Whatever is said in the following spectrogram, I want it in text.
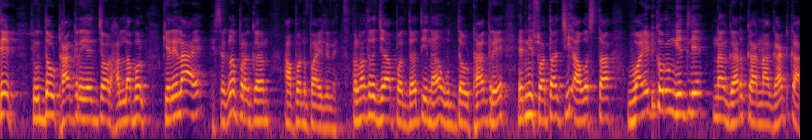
थेट उद्धव ठाकरे यांच्यावर हल्लाबोल केलेला आहे हे सगळं प्रकरण आपण पाहिलेलं आहे. पण मात्र ज्या पद्धतीनं उद्धव ठाकरे यांनी स्वतःची अवस्था वाईट करून घेतली आहे ना घर का ना घाट का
